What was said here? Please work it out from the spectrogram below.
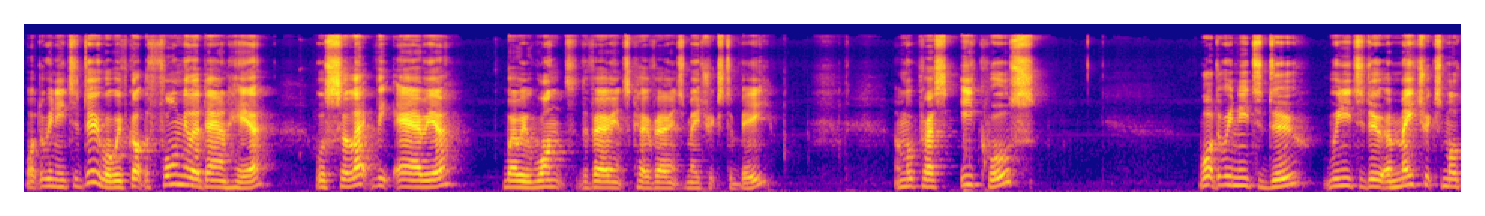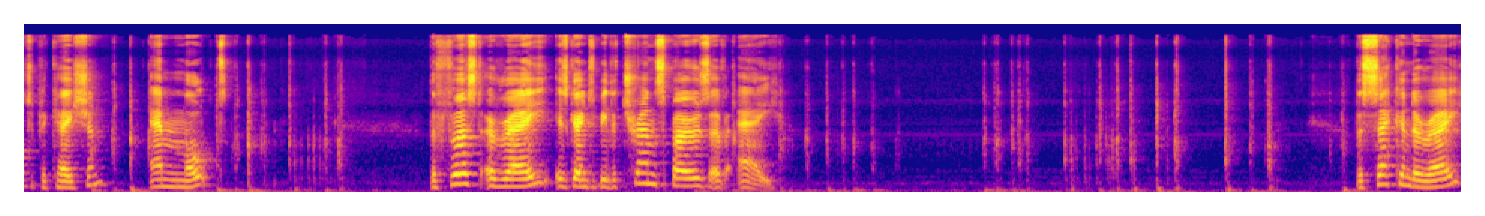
what do we need to do? Well, we've got the formula down here. We'll select the area where we want the variance covariance matrix to be. And we'll press equals. What do we need to do? We need to do a matrix multiplication, mmult, the first array is going to be the transpose of A. The second array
